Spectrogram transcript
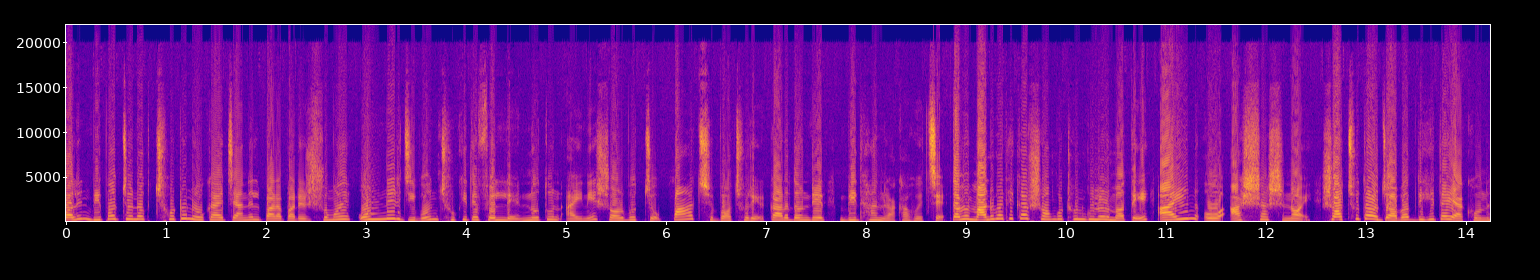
বলেন, বিপজ্জনক ছোট নৌকায় চ্যানেল পারাপারের সময় অন্যের জীবন ঝুঁকিতে ফেললে নতুন আইনে সর্বোচ্চ পাঁচ বছরের কারাদণ্ডের বিধান রাখা হয়েছে। তবে মানবাধিকার সংগঠনগুলোর মতে আইন ও আশ্বাস নয়। স্বচ্ছতা ও জবাবদিহিতাই এখন এখন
